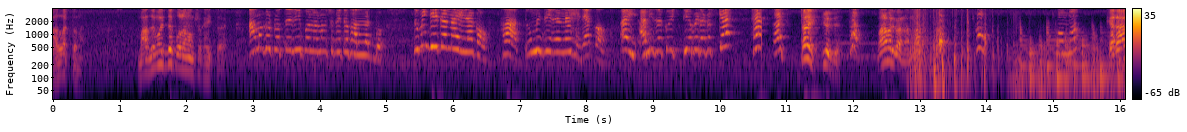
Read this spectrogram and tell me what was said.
ভালো লাগতো না। মাঝে মধ্যে পোলা মাংস খাইতে হয়। আমাকে প্রত্যেকদিন পোলা মাংস খাইতে ভালো লাগবো। তুমি দিতা না হেরা কও। হ্যাঁ তুমি দিতা না হেরা কও। এই আমি যা কই টিয়া বেটা কসকে এই কি হয়েছে? মারামারি কর না কেডা?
